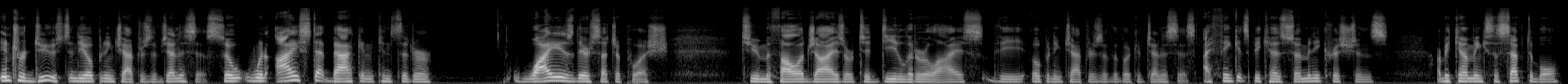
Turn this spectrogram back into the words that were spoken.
introduced in the opening chapters of Genesis. So when I step back and consider why is there such a push to mythologize or to deliteralize the opening chapters of the book of Genesis, I think it's because so many Christians are becoming susceptible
